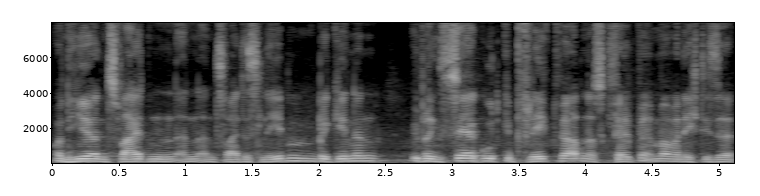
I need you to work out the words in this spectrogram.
Und hier ein, zweiten, ein, ein zweites Leben beginnen. Übrigens sehr gut gepflegt werden. Das gefällt mir immer, wenn ich diese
